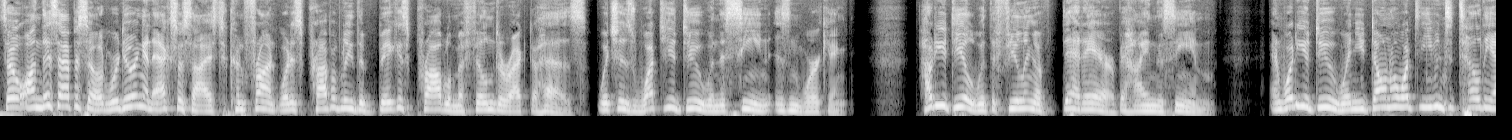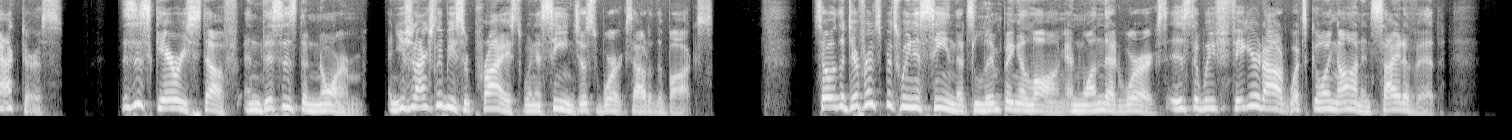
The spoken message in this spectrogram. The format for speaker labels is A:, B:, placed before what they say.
A: So, on this episode, we're doing an exercise to confront what is probably the biggest problem a film director has, which is what do you do when the scene isn't working? How do you deal with the feeling of dead air behind the scene? And what do you do when you don't know what even to tell the actors? This is scary stuff, and this is the norm. And you should actually be surprised when a scene just works out of the box. So, the difference between a scene that's limping along and one that works is that we've figured out what's going on inside of it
